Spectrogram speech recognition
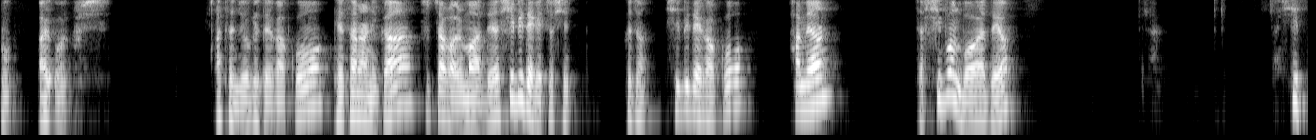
구. 아이고, 아이고, 씨. 하여튼 여기 돼갖고 계산하니까 숫자가 얼마가 돼요? 10이 되겠죠, 10. 그죠? 10이 돼갖고 하면 자, 10은 뭐 해야 돼요? 10,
